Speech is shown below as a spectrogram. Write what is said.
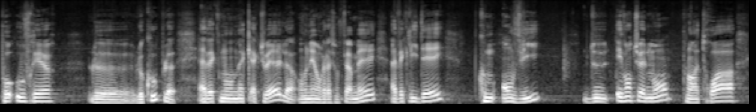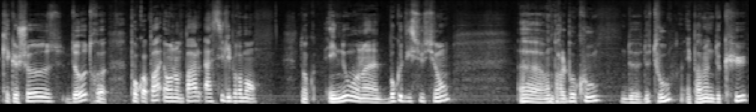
pour ouvrir le, le couple. Avec mon mec actuel, on est en relation fermée, avec l'idée, comme on vit, de éventuellement, plan à trois, quelque chose d'autre, pourquoi pas, et on en parle assez librement. Donc, et nous, on a beaucoup de discussions, euh, on parle beaucoup de, de tout, et par exemple de cul.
